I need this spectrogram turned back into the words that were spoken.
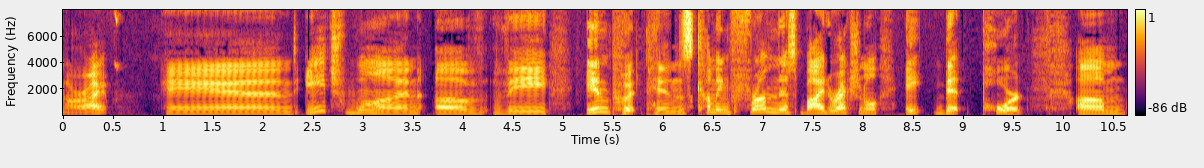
all right? And each one of the input pins coming from this bidirectional 8-bit port um,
